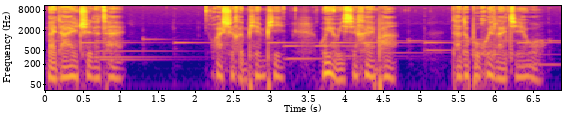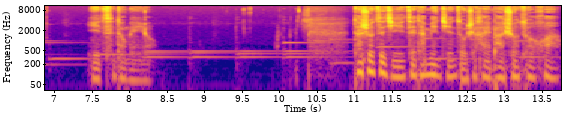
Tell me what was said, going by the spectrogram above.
买他爱吃的菜。画室很偏僻，我有一些害怕，他都不会来接我，一次都没有。他说自己在他面前总是害怕说错话，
